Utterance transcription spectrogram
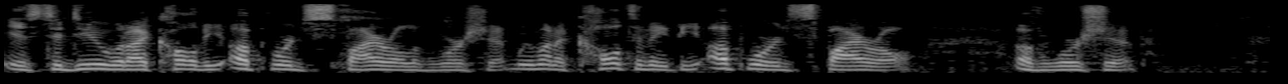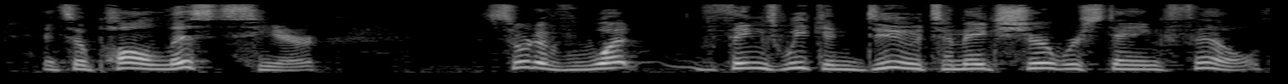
is to do what I call the upward spiral of worship. We want to cultivate the upward spiral of worship. And so Paul lists here sort of what things we can do to make sure we're staying filled.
